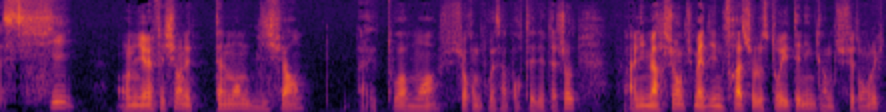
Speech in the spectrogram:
si on y réfléchit, on est tellement différents. Bah, toi, moi, je suis sûr qu'on pourrait s'apporter des tas de choses. À l'immersion, tu m'as dit une phrase sur le storytelling quand tu fais ton truc.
